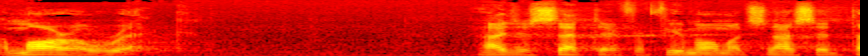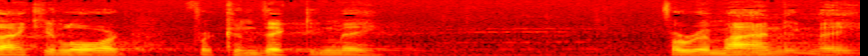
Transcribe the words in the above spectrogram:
a moral wreck. I just sat there for a few moments and I said, Thank you, Lord, for convicting me, for reminding me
